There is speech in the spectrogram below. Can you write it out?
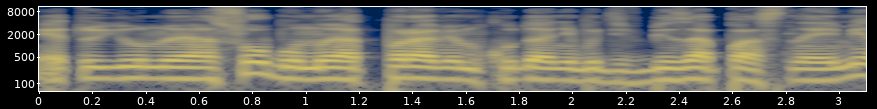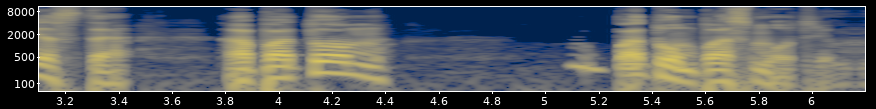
Эту юную особу мы отправим куда-нибудь в безопасное место, а потом... потом посмотрим.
